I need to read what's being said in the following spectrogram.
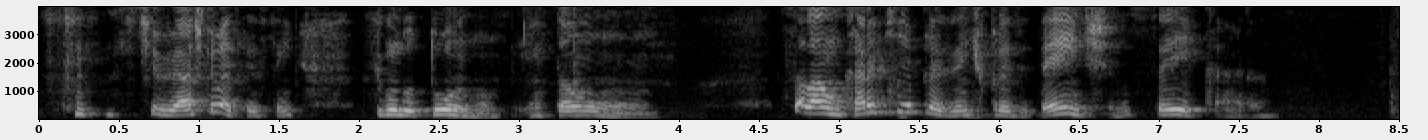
se tiver, acho que vai ter sim. Segundo turno. Então. Sei lá, um cara que represente o presidente, não sei, cara. Não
